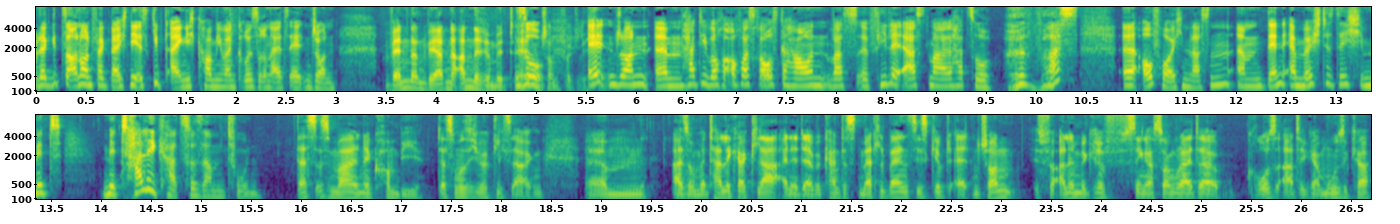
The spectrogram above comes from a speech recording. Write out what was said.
Oder gibt es auch noch einen Vergleich? Nee, es gibt eigentlich kaum jemand Größeren als Elton John. Wenn, dann werden andere mit Elton so, John verglichen. Elton John ähm, hat die Woche auch was rausgehauen, was äh, viele erstmal hat so, was? Äh, aufhorchen lassen. Ähm, denn er möchte sich mit Metallica zusammentun. Das ist mal eine Kombi, das muss ich wirklich sagen. Ähm, also Metallica, klar, eine der bekanntesten Metal-Bands, die es gibt. Elton John ist für alle ein Begriff, Singer-Songwriter, großartiger Musiker.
